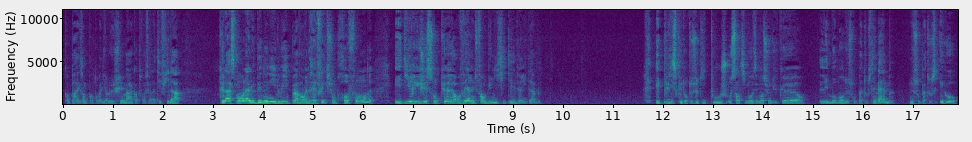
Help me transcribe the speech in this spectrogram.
comme par exemple quand on va lire le schéma, quand on va faire la tefila, que là, à ce moment-là, le Benoni, lui, peut avoir une réflexion profonde et diriger son cœur vers une forme d'unicité véritable. Et puisque dans tout ce qui touche aux sentiments, aux émotions du cœur, les moments ne sont pas tous les mêmes, ne sont pas tous égaux.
